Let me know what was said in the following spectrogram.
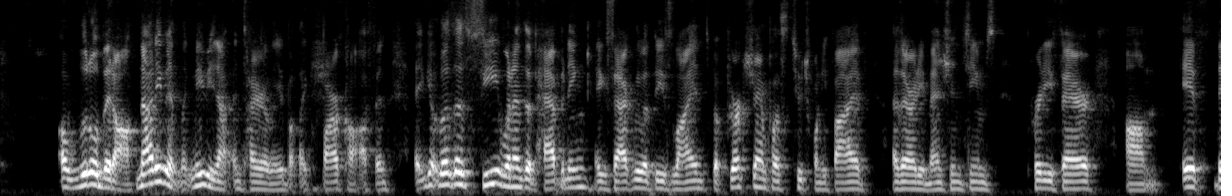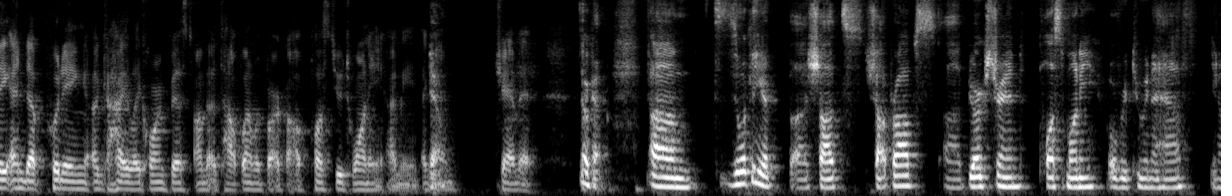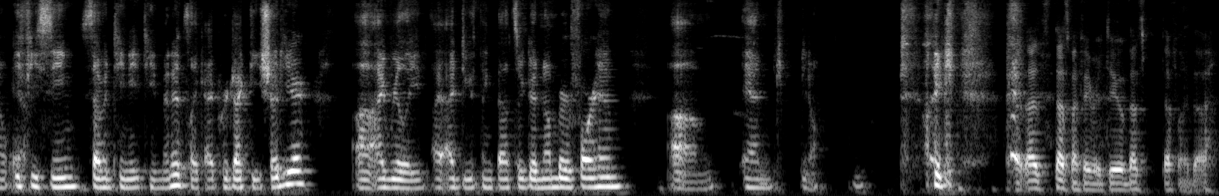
a little bit off. Not even like maybe not entirely, but like Barkov. And, and you know, let's see what ends up happening exactly with these lines. But Bjorkstrand plus 225, as I already mentioned, seems pretty fair. Um, if they end up putting a guy like Hornqvist on that top line with Barkov plus 220, I mean, again, yeah. jam it. Okay. Um, so looking at uh, shots, shot props, uh, Bjorkstrand plus money over two and a half. You know, yeah. if he's seeing 17, 18 minutes, like I project he should here, uh, I really, I, I, do think that's a good number for him. Um, and you know, like that's that's my favorite too. That's definitely the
